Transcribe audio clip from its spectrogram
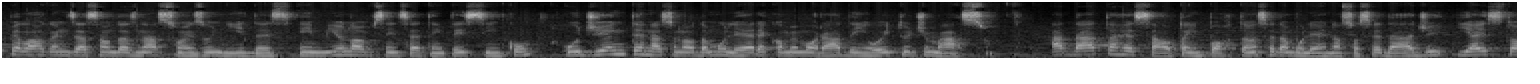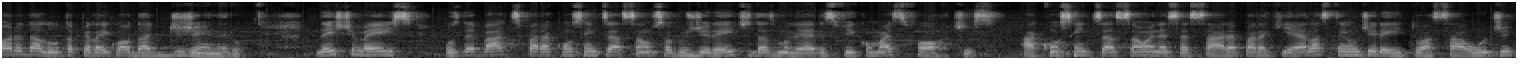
pela Organização das Nações Unidas em 1975, o Dia Internacional da Mulher é comemorado em 8 de março. A data ressalta a importância da mulher na sociedade e a história da luta pela igualdade de gênero. Neste mês, os debates para a conscientização sobre os direitos das mulheres ficam mais fortes. A conscientização é necessária para que elas tenham direito à saúde,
